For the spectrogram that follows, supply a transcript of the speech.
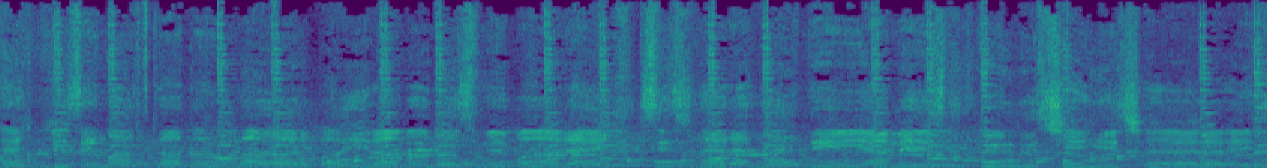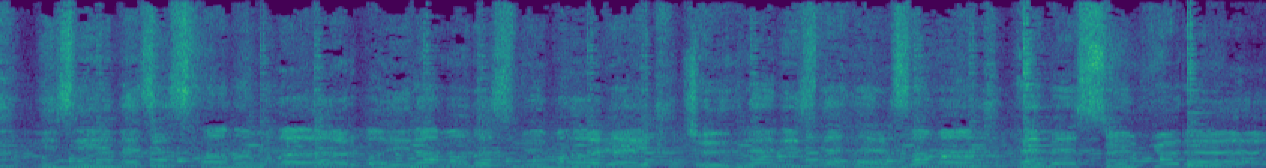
8 Mart kadınlar bayramınız mübarek. Sizlere hediyemiz gül çiçek. Bizim aziz hanımlar bayramınız mübarek. Çöhrənizdə her zaman təbəssüm görək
